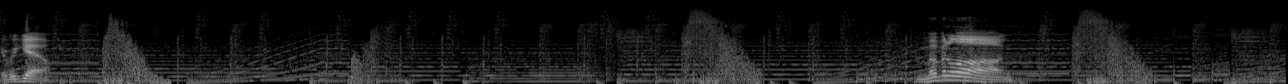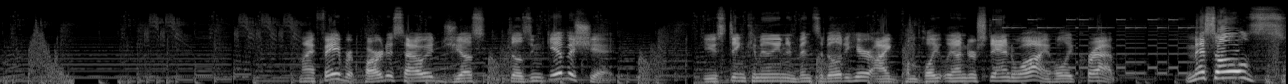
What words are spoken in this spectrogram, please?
Here we go. Moving along. My favorite part is how it just doesn't give a shit. You Sting Chameleon invincibility here? I completely understand why. Holy crap. Missiles!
